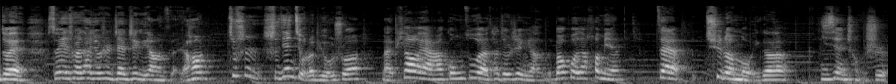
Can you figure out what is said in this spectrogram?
对，所以说他就是在这个样子。然后就是时间久了，比如说买票呀、工作呀，他都这个样子。包括他后面在去了某一个一线城市，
